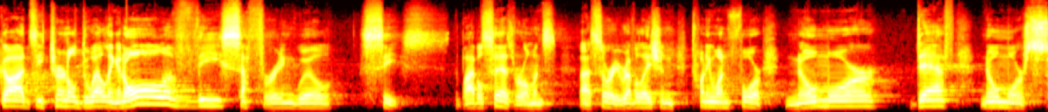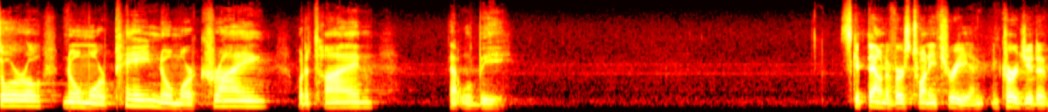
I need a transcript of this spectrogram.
God's eternal dwelling, and all of the suffering will cease. The Bible says, Romans, uh, sorry, Revelation 21 4. No more death, no more sorrow, no more pain, no more crying. What a time that will be. Skip down to verse 23 and encourage you to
